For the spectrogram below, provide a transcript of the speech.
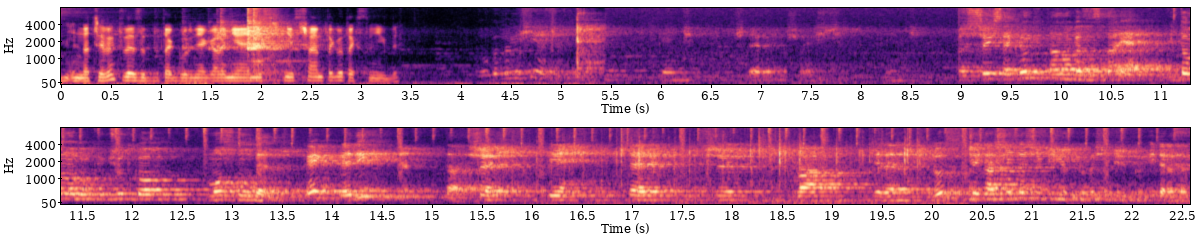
Nie, Znaczy wiem, kto to jest Edyta Górniak, ale nie, nie, nie słyszałem tego tekstu nigdy. Bo go wymyśliłem przed chwilą. 5, 4, 6, 5. Przez 6 sekund ta noga zostaje i tą nogą króciutko mocno uderzysz. Ok? Ready? Tak. 6, 5, 4, 3, 2, 1, luz. Czyli zacznij, zacznij bliziutko, zacznij bliziutko. I teraz tak.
